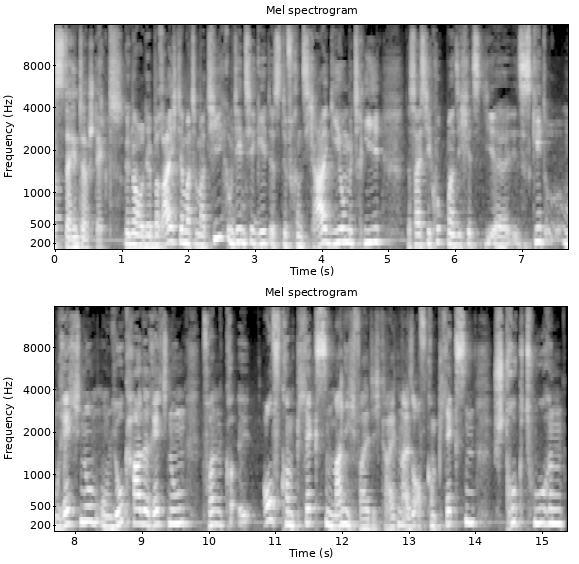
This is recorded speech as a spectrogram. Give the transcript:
was dahinter steckt. Genau, der Bereich der Mathematik, um den es hier geht, ist Differentialgeometrie. Das heißt, hier guckt man sich jetzt, die, äh, es geht um Rechnung, um lokale Rechnungen von, äh, auf komplexen Mannigfaltigkeiten, also auf komplexen Strukturen,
